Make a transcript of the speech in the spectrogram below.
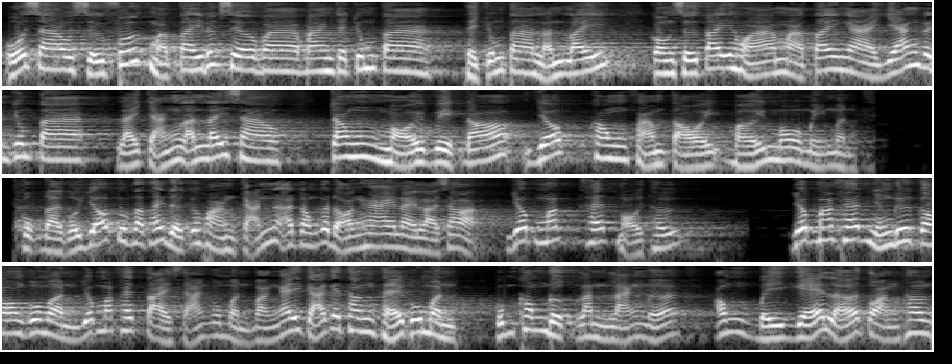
ủa sao sự phước mà tay Đức giê va ban cho chúng ta thì chúng ta lãnh lấy còn sự tai họa mà tay ngài giáng trên chúng ta lại chẳng lãnh lấy sao? Trong mọi việc đó dốt không phạm tội bởi môi miệng mình. Cuộc đời của dốt chúng ta thấy được cái hoàn cảnh ở trong cái đoạn 2 này là sao ạ? À? mất hết mọi thứ. Dốt mất hết những đứa con của mình dốt mất hết tài sản của mình và ngay cả cái thân thể của mình cũng không được lành lặn nữa. Ông bị ghẻ lỡ toàn thân.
